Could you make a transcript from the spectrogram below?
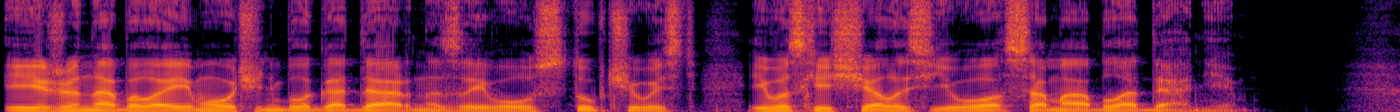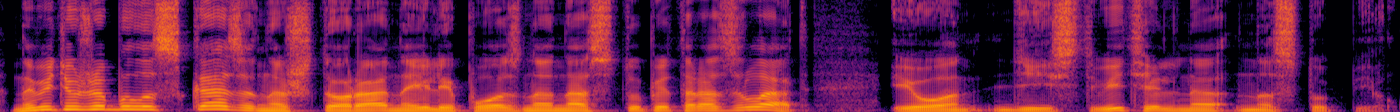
и жена была ему очень благодарна за его уступчивость и восхищалась его самообладанием. Но ведь уже было сказано, что рано или поздно наступит разлад, и он действительно наступил.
